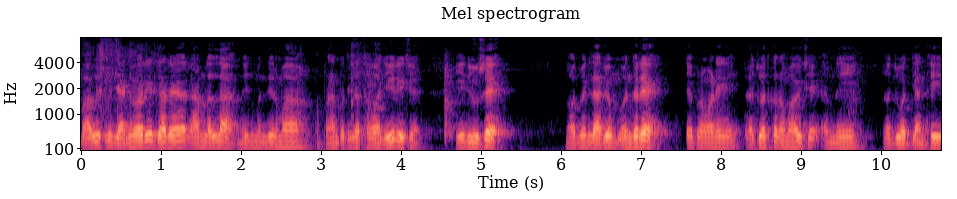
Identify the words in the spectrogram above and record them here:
બાવીસમી જાન્યુઆરીએ જ્યારે રામલલ્લા નિજ મંદિરમાં પ્રાણ પ્રતિષ્ઠા થવા જઈ રહી છે એ દિવસે નોનવેજ લારીઓ બંધ રહે એ પ્રમાણે રજૂઆત કરવામાં આવી છે. એમની રજૂઆત ધ્યાનથી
